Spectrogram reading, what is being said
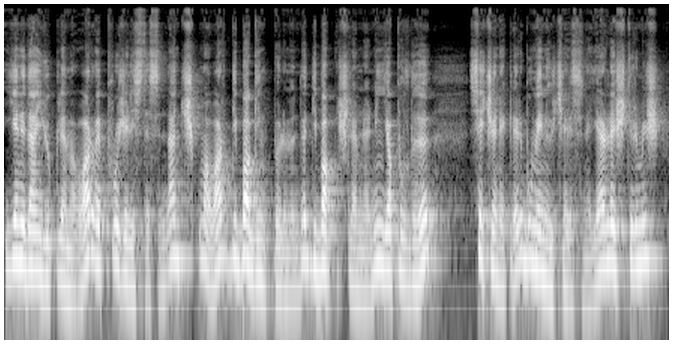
yeniden yükleme var ve proje listesinden çıkma var. Debugging bölümünde debug işlemlerinin yapıldığı seçenekleri bu menü içerisine yerleştirmiş.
